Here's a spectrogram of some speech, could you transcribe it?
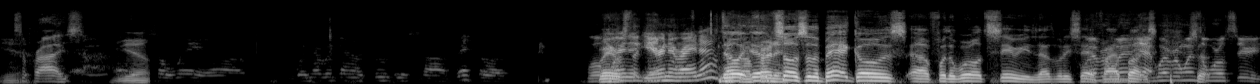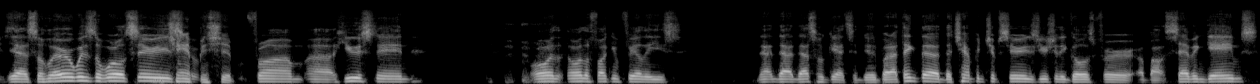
Yeah, Surprise. yeah. So wait, uh, we're never gonna do this uh, bet or Well, Wait. You're in, it, you're in it right now. No, on Friday. so so the bet goes uh, for the World Series. That's what he said. Whoever five win- bucks. Yeah, whoever wins So- the World Series. Yeah, so whoever wins the World The Series championship. from uh, Houston or or the fucking Phillies that, that that's who gets it, dude. But I think the the championship series usually goes for about seven games.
